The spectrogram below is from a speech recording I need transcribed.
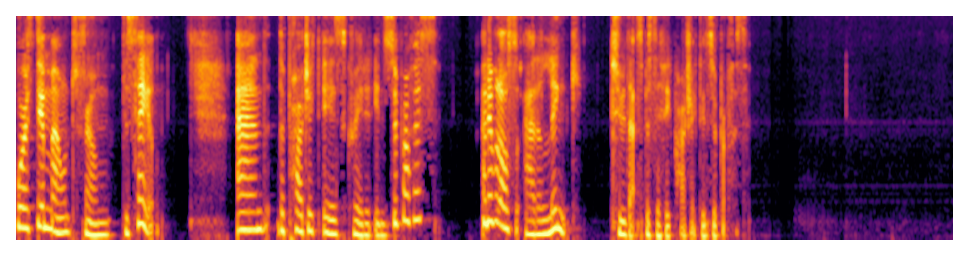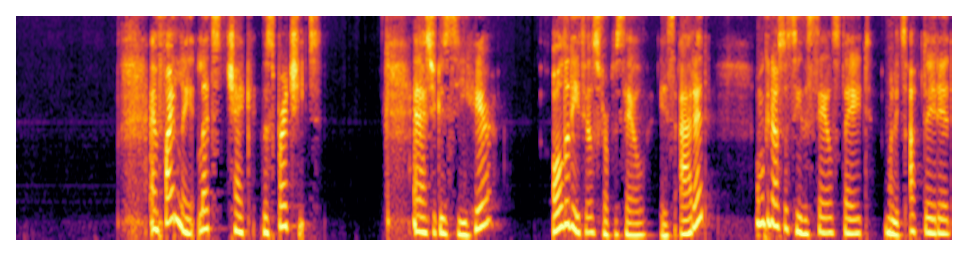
worth the amount from the sale. And the project is created in SuperOffice, and it will also add a link to that specific project in SuperOffice. And finally, let's check the spreadsheet. And as you can see here, all the details from the sale is added. And we can also see the sales date, when it's updated,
